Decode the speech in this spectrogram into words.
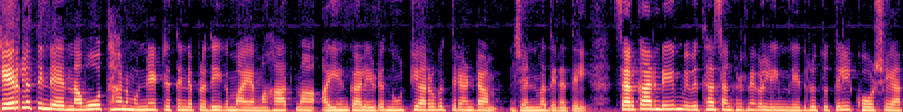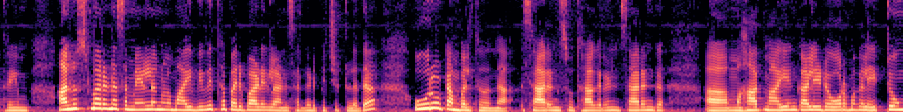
കേരളത്തിന്റെ നവോത്ഥാന മുന്നേറ്റത്തിന്റെ പ്രതീകമായ മഹാത്മാ അയ്യങ്കാളിയുടെ നൂറ്റി അറുപത്തിരണ്ടാം ജന്മദിനത്തിൽ സർക്കാരിന്റെയും വിവിധ സംഘടനകളുടെയും നേതൃത്വത്തിൽ ഘോഷയാത്രയും അനുസ്മരണ സമ്മേളനങ്ങളുമായി വിവിധ പരിപാടികളാണ് സംഘടിപ്പിച്ചിട്ടുള്ളത്. ഊരൂട്ടമ്പലത്ത് നിന്ന് സാരംഗ് സുധാകരൻ സാരംഗ് മഹാത്മാ അയ്യങ്കാളിയുടെ ഓർമ്മകൾ ഏറ്റവും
